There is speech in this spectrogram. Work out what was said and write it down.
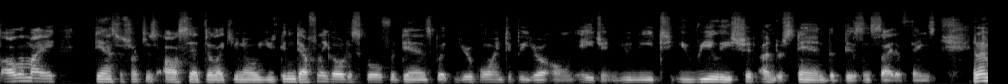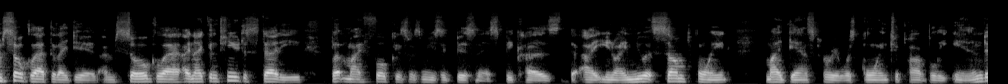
all of my dance instructors all said they're like, you know, you can definitely go to school for dance, but you're going to be your own agent. You need to, you really should understand the business side of things. And I'm so glad that I did. I'm so glad. And I continue to study, but my focus was music business because I, you know, I knew at some point my dance career was going to probably end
